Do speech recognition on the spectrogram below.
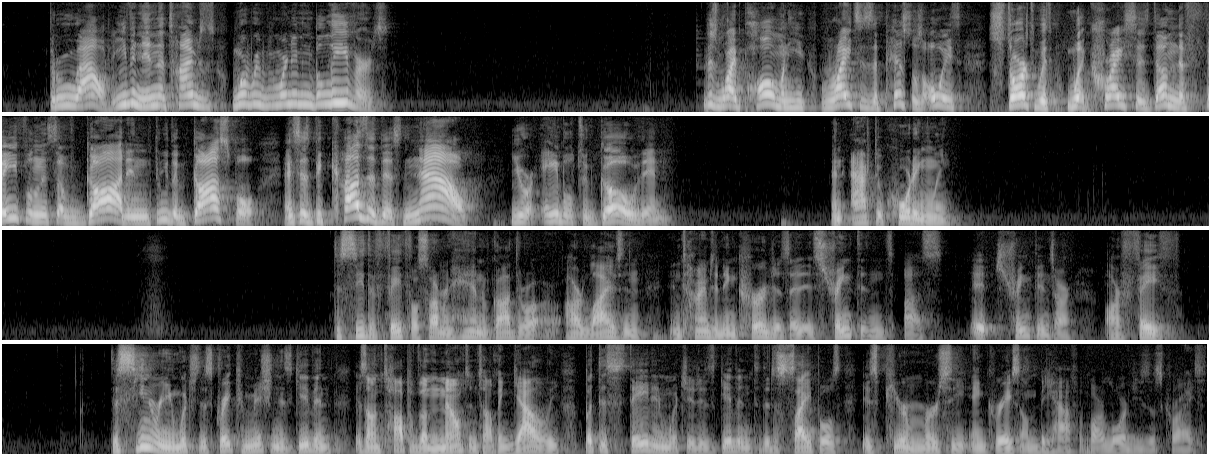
throughout, even in the times where we weren't even believers. This is why Paul, when he writes his epistles, always starts with what Christ has done, the faithfulness of God and through the gospel, and says, Because of this, now you are able to go then and act accordingly. To see the faithful, sovereign hand of God through our lives and in times it encourages, us, it strengthens us, it strengthens our, our faith. The scenery in which this Great Commission is given is on top of a mountaintop in Galilee, but the state in which it is given to the disciples is pure mercy and grace on behalf of our Lord Jesus Christ.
